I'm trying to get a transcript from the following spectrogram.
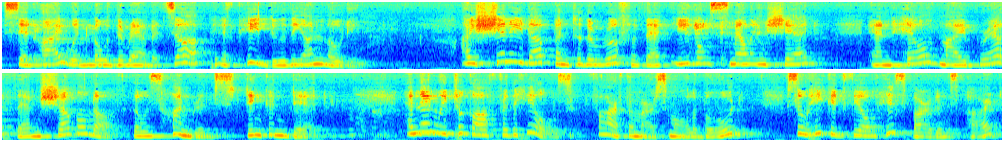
said I would load the rabbits up if he'd do the unloading. I shinnied up into the roof of that evil smelling shed and held my breath and shoveled off those hundred stinking dead. And then we took off for the hills, far from our small abode, so he could fill his bargain's part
